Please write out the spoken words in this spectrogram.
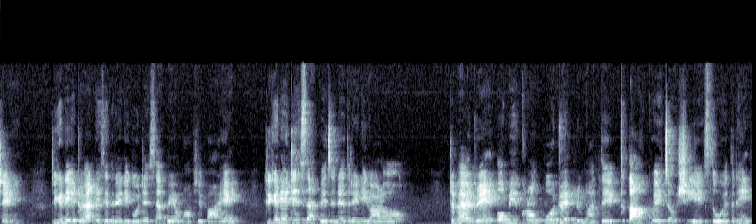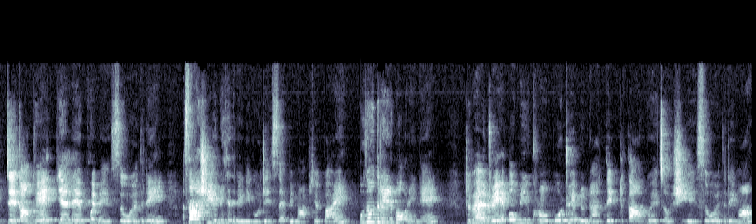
ရှင်။ဒီကနေ့အတွက်နေ့စဉ်သတင်းတွေကိုတင်ဆက်ပေးတော့မှာဖြစ်ပါတယ်။ဒီကနေ့တင်ဆက်ပေးခြင်းတဲ့သတင်းတွေကတော့တပတ်အတွင်း Omicron ပိုးတွေ့လူနာသစ်တထောင်ခွဲကျော်ရှိရဲ့ဆိုတဲ့သတင်းကျေကောင်ခဲ့ပြန်လည်ဖွင့်မယ်ဆိုတဲ့သတင်းအစရှိတဲ့နေ့စဉ်သတင်းတွေကိုတင်ဆက်ပေးမှာဖြစ်ပါတယ်။ဦးဆုံးသတင်းတစ်ပုဒ်အနေနဲ့တပတ်အတွင်း Omicron ပိုးတွေ့လူနာသစ်တထောင်ခွဲကျော်ရှိရဲ့ဆိုတဲ့သတင်းမှာ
